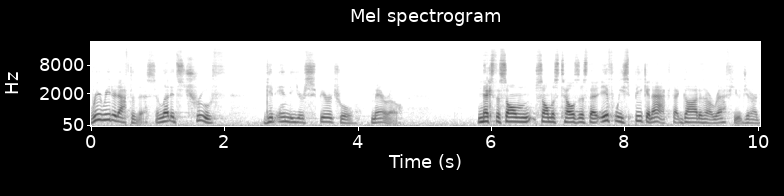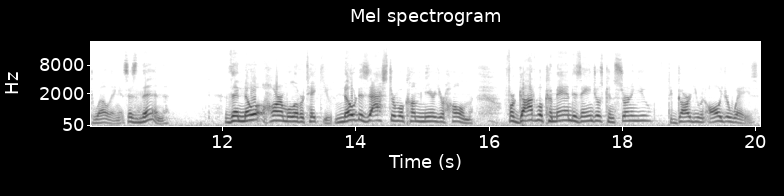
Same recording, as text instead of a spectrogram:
Reread it after this and let its truth get into your spiritual marrow. Next, the psalm, psalmist tells us that if we speak and act that God is our refuge and our dwelling, it says, then, then no harm will overtake you, no disaster will come near your home. For God will command his angels concerning you to guard you in all your ways.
